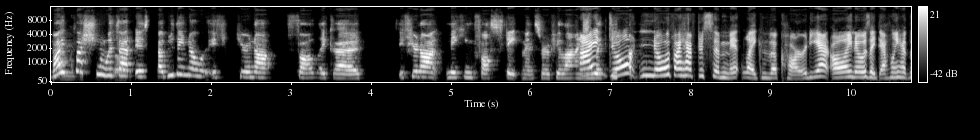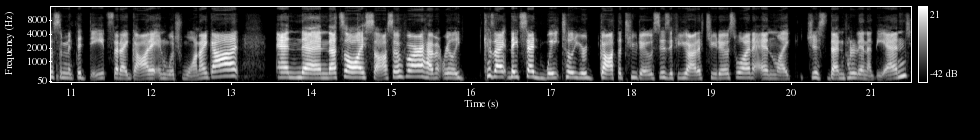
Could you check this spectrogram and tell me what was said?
My Mm, question with so- that is, how do they know if you're not fault like uh if you're not making false statements or if you're lying? I like, don't know if I have to submit like the card yet. All I know is I definitely have to submit the dates that I got it and which one I got. And then that's all I saw so far. I haven't really because I they said wait till you got the two doses if you got a two dose one and like just then put it in at the end.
